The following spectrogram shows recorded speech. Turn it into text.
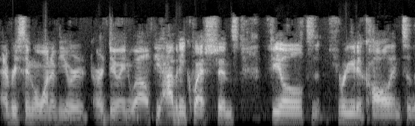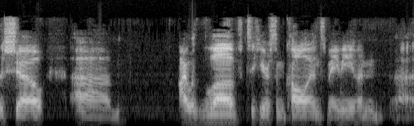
every single one of you are, are doing well. If you have any questions, feel free to call into the show. Um, I would love to hear some call ins, maybe even uh,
